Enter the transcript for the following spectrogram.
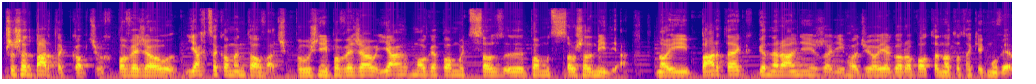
Przyszedł Bartek Kopciuch, powiedział, ja chcę komentować. Później powiedział, ja mogę pomóc, so, pomóc social media. No i Bartek generalnie, jeżeli chodzi o jego robotę, no to tak jak mówię,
